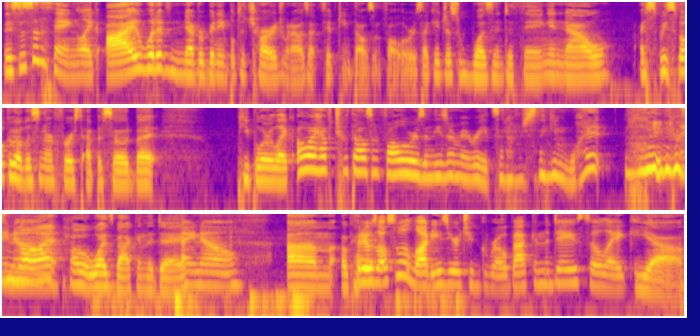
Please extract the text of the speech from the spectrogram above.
This is the thing. Like, I would have never been able to charge when I was at 15,000 followers. Like, it just wasn't a thing. And now, I, we spoke about this in our first episode, but people are like, oh, I have 2,000 followers and these are my rates. And I'm just thinking, what? like, it's not how it was back in the day. i know um, okay. but it was also a lot easier to grow back in the day so like Yeah.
